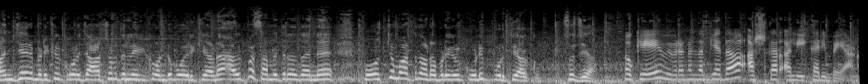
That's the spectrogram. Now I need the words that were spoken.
മഞ്ചേരി മെഡിക്കൽ കോളേജ് ആശുപത്രിയിലേക്ക് കൊണ്ടുപോയിരിക്കുകയാണ്. അല്പസമയത്തിന് തന്നെ പോസ്റ്റ്മോർട്ടം നടപടികൾ കൂടി പൂർത്തിയാക്കും. സുജയ. ഓക്കെ വിവരങ്ങൾ നൽകിയത് അഷ്കർ അലി കരിമ്പയാണ്.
